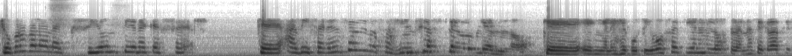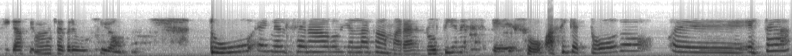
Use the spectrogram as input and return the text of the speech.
yo creo que la elección tiene que ser que a diferencia de las agencias de gobierno, que en el Ejecutivo se tienen los planes de clasificación y retribución, tú en el Senado y en la Cámara no tienes eso. Así que todo eh, está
